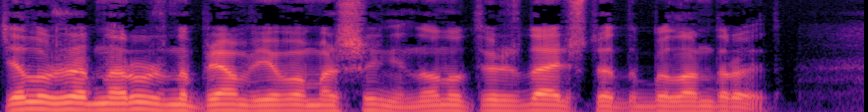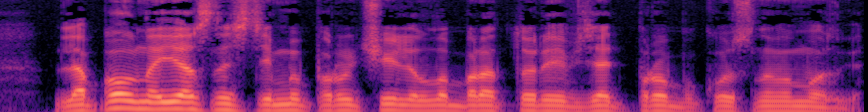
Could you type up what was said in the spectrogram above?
Тело уже обнаружено прямо в его машине, но он утверждает, что это был андроид. Для полной ясности мы поручили лаборатории взять пробу костного мозга.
